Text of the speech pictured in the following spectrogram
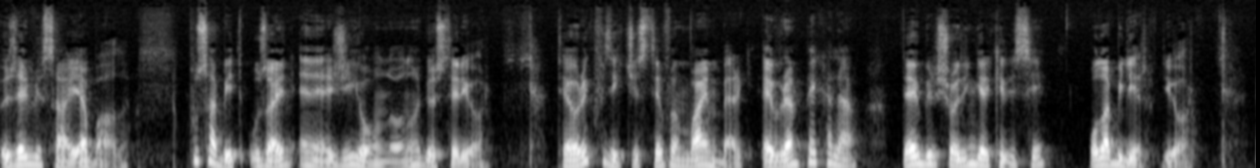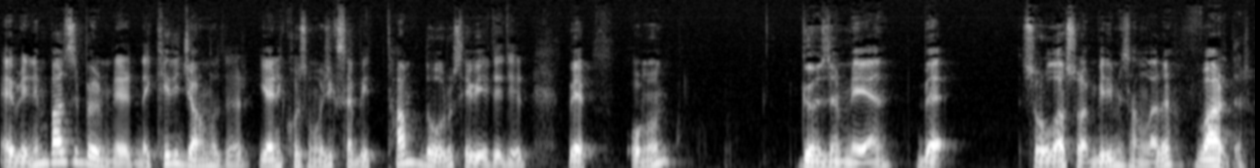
özel bir sayıya bağlı. Bu sabit uzayın enerji yoğunluğunu gösteriyor. Teorik fizikçi Stephen Weinberg evren pekala dev bir Schrödinger kedisi olabilir diyor. Evrenin bazı bölümlerinde kedi canlıdır yani kozmolojik sabit tam doğru seviyededir ve onun gözlemleyen ve sorular soran bilim insanları vardır.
